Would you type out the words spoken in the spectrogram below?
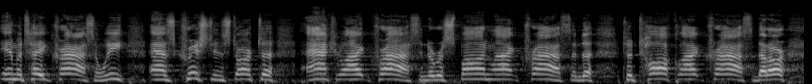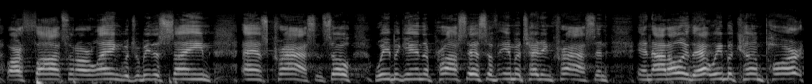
imitate Christ. And we, as Christians, start to act like Christ and to respond like Christ and to, to talk like Christ. That our, our thoughts and our language will be the same as Christ. And so we begin the process of imitating Christ. And, and not only that, we become part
